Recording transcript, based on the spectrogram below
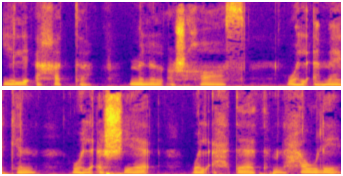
يلي أخذتها. من الأشخاص والأماكن والأشياء والأحداث من حولي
